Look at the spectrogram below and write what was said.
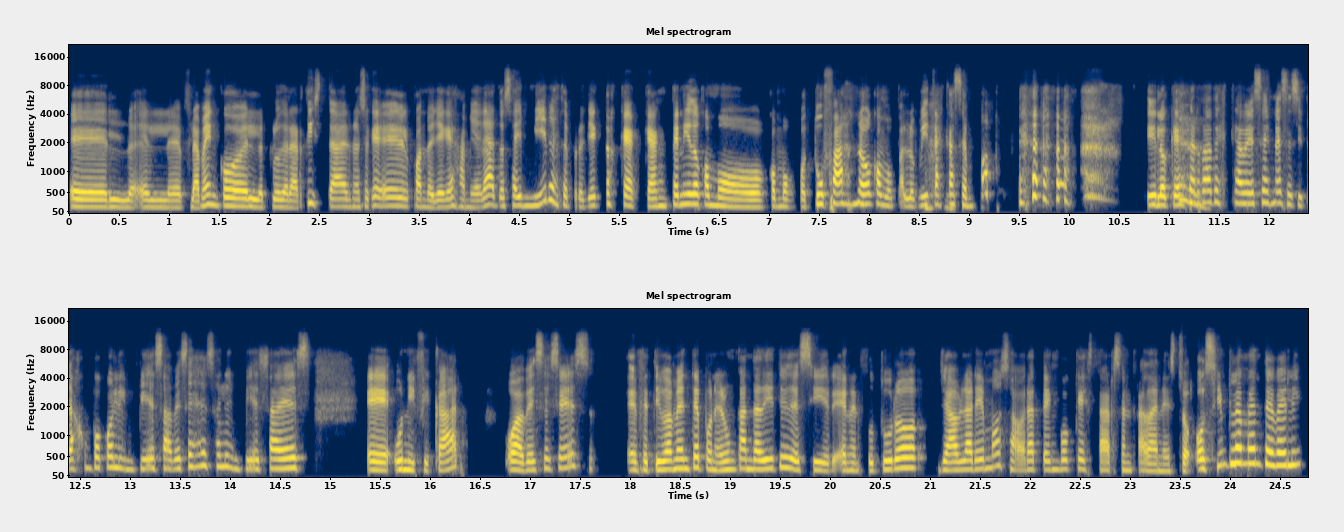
el, el, flamenco, el club del artista, el no sé qué, cuando llegues a mi edad. Entonces hay miles de proyectos que, que han tenido como, como cotufas, ¿no? Como palomitas que hacen pop. y lo que es verdad es que a veces necesitas un poco limpieza, a veces esa limpieza es eh, unificar o a veces es efectivamente poner un candadito y decir, en el futuro ya hablaremos, ahora tengo que estar centrada en esto. O simplemente, Beli,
